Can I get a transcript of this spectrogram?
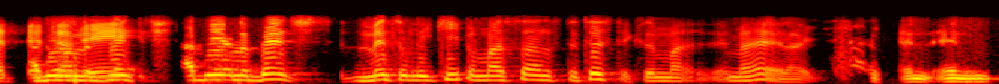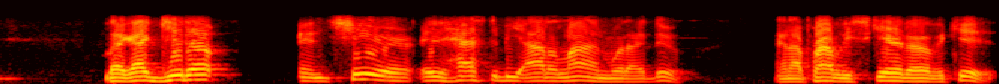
at, I at be this on the age. bench. I be on the bench mentally keeping my son's statistics in my in my head, like and and like I get up and cheer. It has to be out of line what I do, and I probably scare the other kids.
